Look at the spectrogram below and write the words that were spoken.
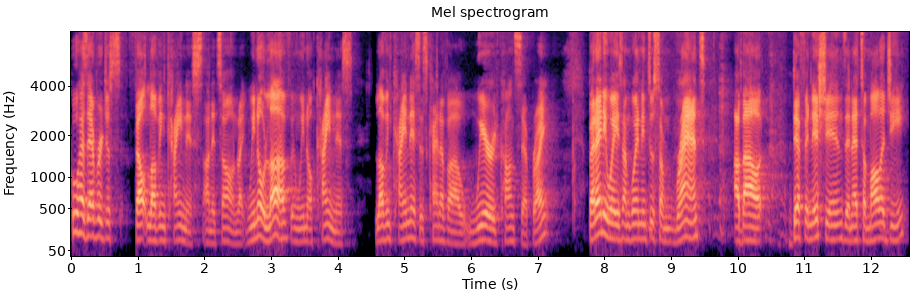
who has ever just felt loving kindness on its own, right? We know love and we know kindness. Loving kindness is kind of a weird concept, right? But, anyways, I'm going into some rant about definitions and etymology.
